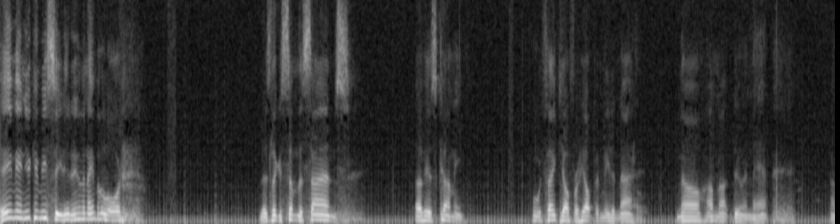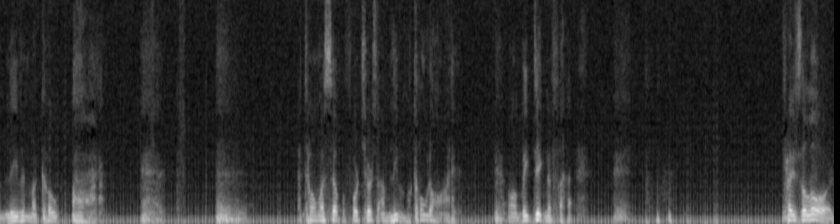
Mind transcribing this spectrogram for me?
Amen. You can be seated in the name of the Lord. Let's look at some of the signs of his coming. Ooh, thank y'all for helping me tonight. No, I'm not doing that. I'm leaving my coat on. I told myself before church, I'm leaving my coat on. I want to be dignified. Praise the Lord.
